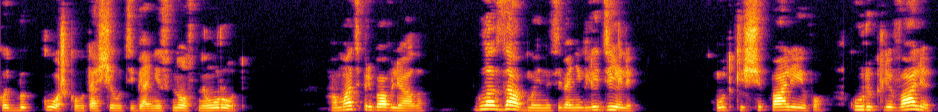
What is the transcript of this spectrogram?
Хоть бы кошка утащила тебя, несносный урод. А мать прибавляла. Глаза бы мои на тебя не глядели. Утки щипали его, куры клевали,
